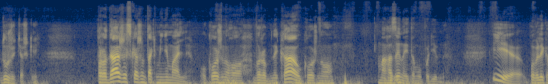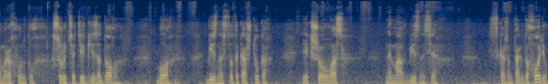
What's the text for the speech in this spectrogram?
Дуже тяжкий. Продажі, скажімо так, мінімальні. У кожного виробника, у кожного магазина і тому подібне. І по великому рахунку сруться тільки за того, бо бізнес то така штука. Якщо у вас нема в бізнесі, скажімо так, доходів,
